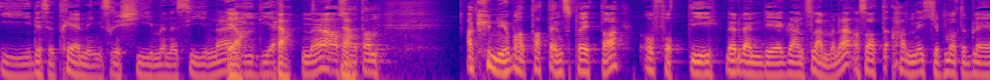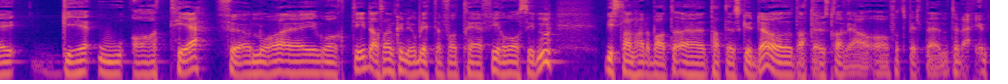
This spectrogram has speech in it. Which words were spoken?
i disse treningsregimene sine, Ja, i diettene. ja, Altså at han han kunne jo bare tatt den sprøyta og fått de nødvendige Grand Slammene. Altså at han ikke på en måte ble GOAT før nå eh, i vår tid. Altså Han kunne jo blitt det for tre-fire år siden. Hvis han hadde bare eh, tatt det skuddet og dratt til Australia og fått spilt en turnering.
